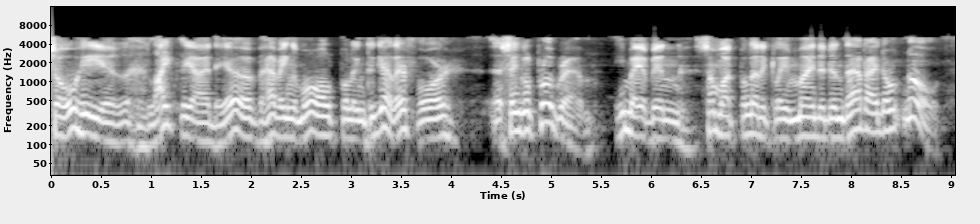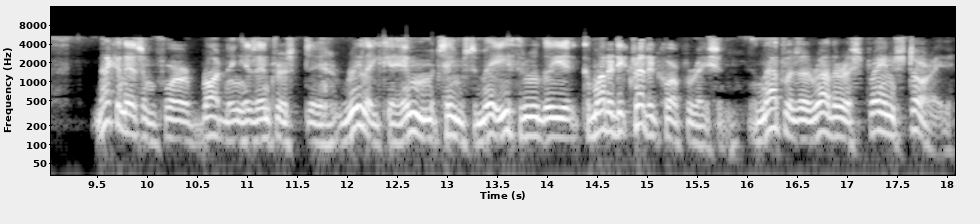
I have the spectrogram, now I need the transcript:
so he uh, liked the idea of having them all pulling together for a single program. He may have been somewhat politically minded in that, I don't know. Mechanism for broadening his interest uh, really came, it seems to me, through the Commodity Credit Corporation. And that was a rather a strange story,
